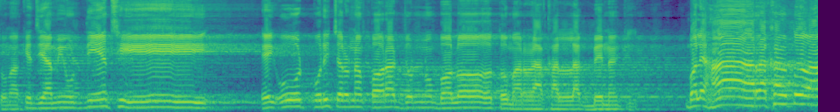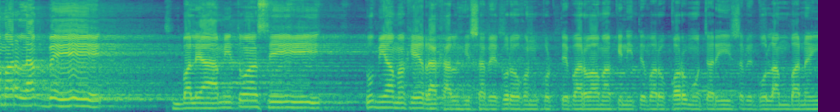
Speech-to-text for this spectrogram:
তোমাকে যে আমি উঠ দিয়েছি, এই উট পরিচালনা করার জন্য বলো, তোমার রাখাল লাগবে নাকি? বলে হ্যাঁ রাখাল তো আমার লাগবে। বলে, আমি তো আছি। তুমি আমাকে রাখাল হিসাবে গ্রহণ করতে পারো, আমাকে নিতে পারো, কর্মচারী হিসাবে গোলাম বানাই।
